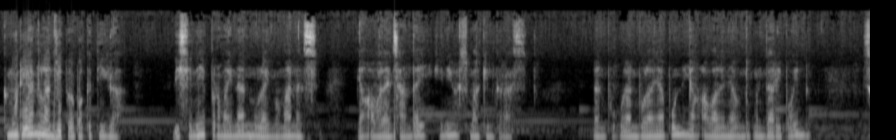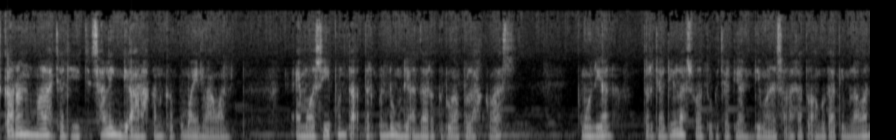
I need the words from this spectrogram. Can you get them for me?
Kemudian lanjut babak ketiga. Di sini permainan mulai memanas. Yang awalnya santai kini semakin keras. Dan pukulan bolanya pun yang awalnya untuk mencari poin sekarang malah jadi saling diarahkan ke pemain lawan. Emosi pun tak terbendung di antara kedua belah kelas. Kemudian terjadilah suatu kejadian di mana salah satu anggota tim lawan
